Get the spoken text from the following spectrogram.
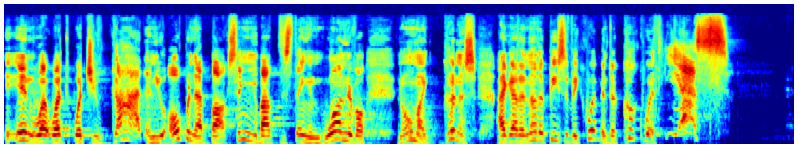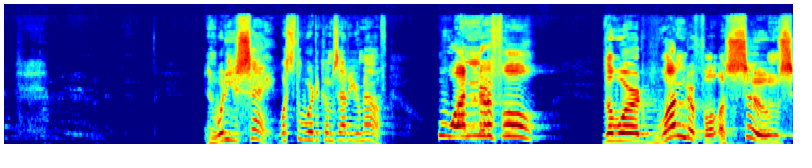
in what, what, what you've got and you open that box thinking about this thing and wonderful, and oh my goodness, I got another piece of equipment to cook with. Yes! And what do you say? What's the word that comes out of your mouth? Wonderful. The word wonderful assumes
